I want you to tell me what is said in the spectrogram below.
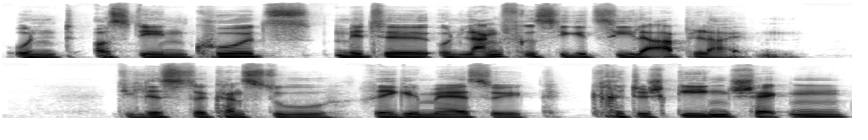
und aus denen kurz-, mittel- und langfristige Ziele ableiten. Die Liste kannst du regelmäßig kritisch gegenchecken,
